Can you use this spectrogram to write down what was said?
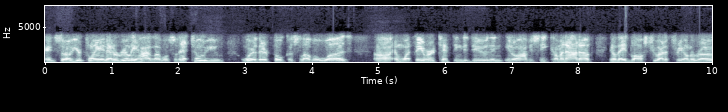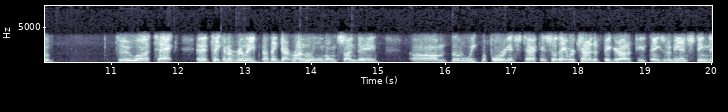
And so you're playing at a really high level. So that told you where their focus level was uh, and what they were attempting to do. And then, you know, obviously coming out of, you know, they'd lost two out of three on the road to uh, Tech and had taken a really, I think, got run ruled on Sunday um, the week before against Tech. And so they were trying to figure out a few things. It'll be interesting to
